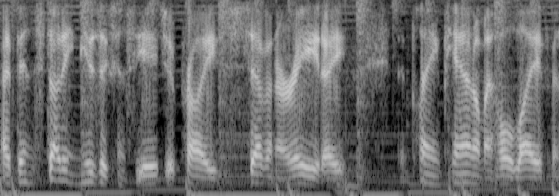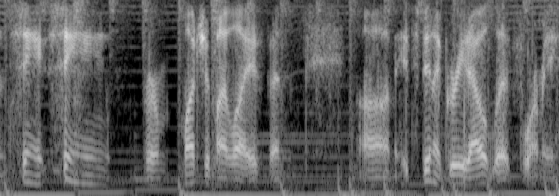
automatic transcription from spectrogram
I've been studying music since the age of probably seven or eight. I've been playing piano my whole life and singing, singing for much of my life, and um, it's been a great outlet for me.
